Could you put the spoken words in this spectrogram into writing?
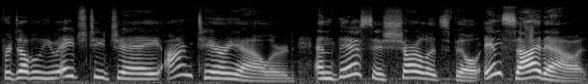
For WHTJ, I'm Terry Allard, and this is Charlottesville Inside Out.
